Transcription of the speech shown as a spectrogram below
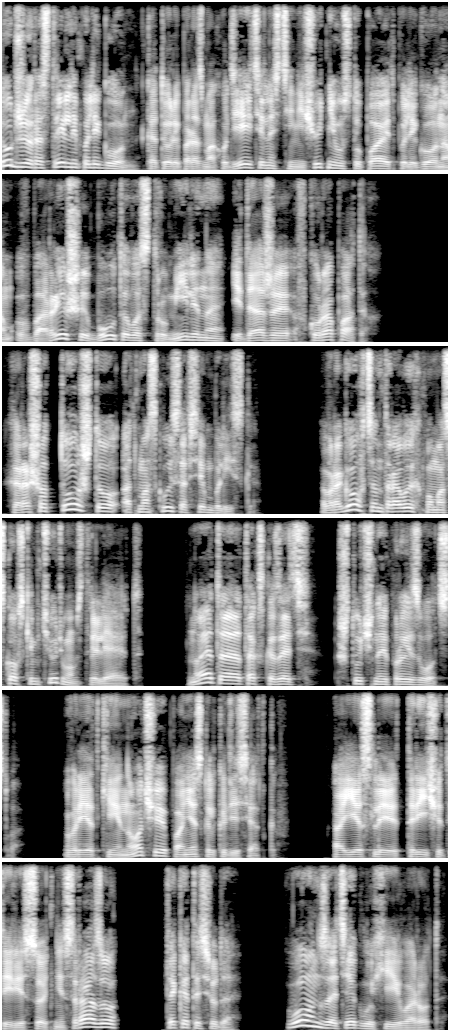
Тут же расстрельный полигон, который по размаху деятельности ничуть не уступает полигонам в Барыше, Бутово, Струмилино и даже в Куропатах. Хорошо то, что от Москвы совсем близко. Врагов центровых по московским тюрьмам стреляют. Но это, так сказать, штучное производство. В редкие ночи по несколько десятков. А если три-четыре сотни сразу, так это сюда. Вон за те глухие ворота.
